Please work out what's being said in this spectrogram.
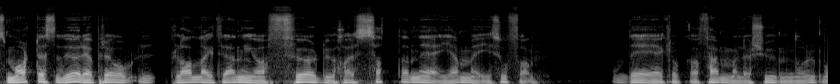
smarteste du gjør, er å prøve å planlegge treninga før du har satt deg ned hjemme i sofaen. Om det er klokka fem eller sju, men når du,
